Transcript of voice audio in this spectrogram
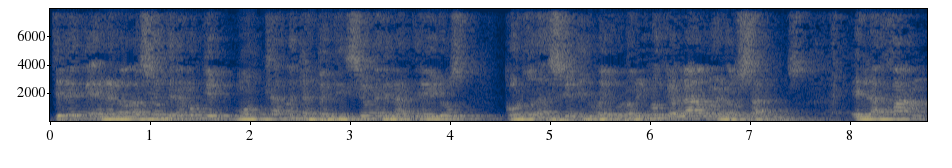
tiene que, en la oración tenemos que mostrar nuestras peticiones delante de Dios con oración y ruego. Lo mismo que hablábamos en los salmos. El afán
